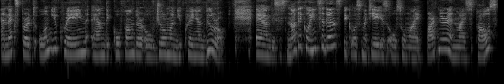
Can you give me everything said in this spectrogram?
an expert on Ukraine and the co founder of German Ukrainian Bureau. And this is not a coincidence because Mattia is also my partner and my spouse.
